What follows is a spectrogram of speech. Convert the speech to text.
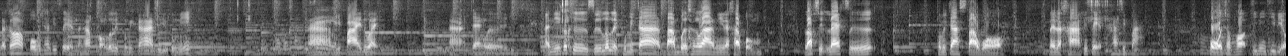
แล้วก็โปรโมชั่นพิเศษนะครับของรถเหล็กโทมิก้าคืออยู่ตรงนี้โปรโมชั่นพิอ่าเศษมีป้ายด้วยอ่าแจ้งเลย อันนี้ก็คือซื้อรถเหล็กโทมิก้าตามเบอร์ข้างล่างนี้นะครับผมรับสิทธิ์แรกซื้อโทมิก้าสตาร์วอลในราคาพิเศษ 50 บาท โปรเฉพาะที่นี่ที่เดียว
